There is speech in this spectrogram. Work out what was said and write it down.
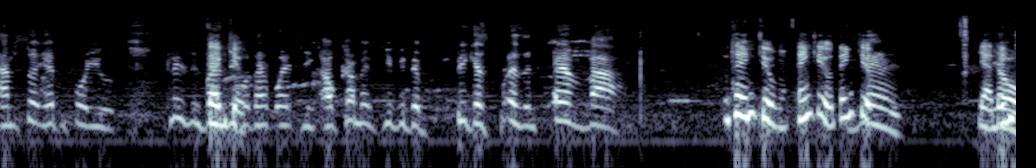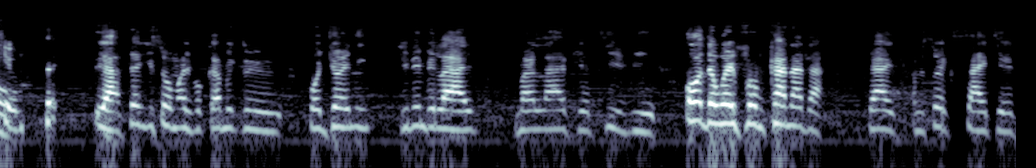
I'm so happy for you. Please invite Thank me you. for that wedding. I'll come and give you the biggest present ever. Thank you, thank you, thank you. Yes. Yeah, thank Yo, you. th- yeah, thank you so much for coming to for joining Ginimbi Live, my life, your TV, all the way from Canada. Guys, I'm so excited.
